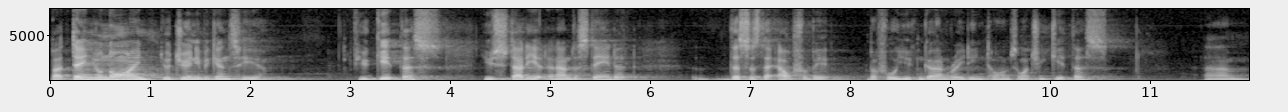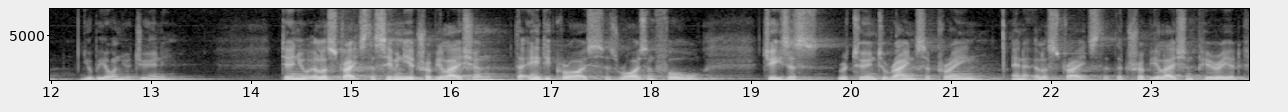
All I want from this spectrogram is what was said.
But Daniel 9, your journey begins here. If you get this, you study it and understand it, this is the alphabet before you can go and read end times. Once you get this, um, you'll be on your journey. Daniel illustrates the seven year tribulation, the Antichrist, his rise and fall, Jesus' return to reign supreme, and it illustrates that the tribulation period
